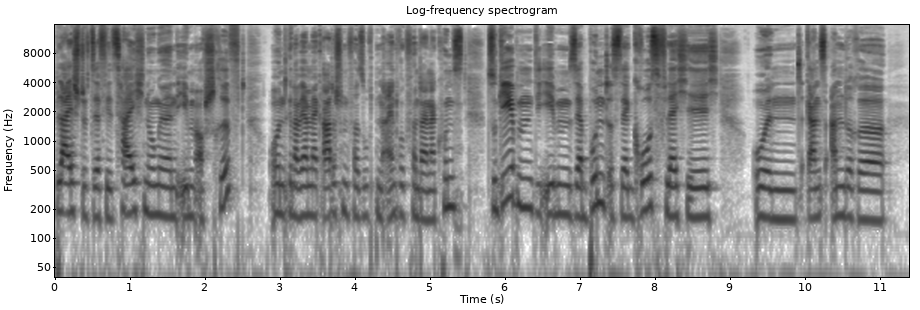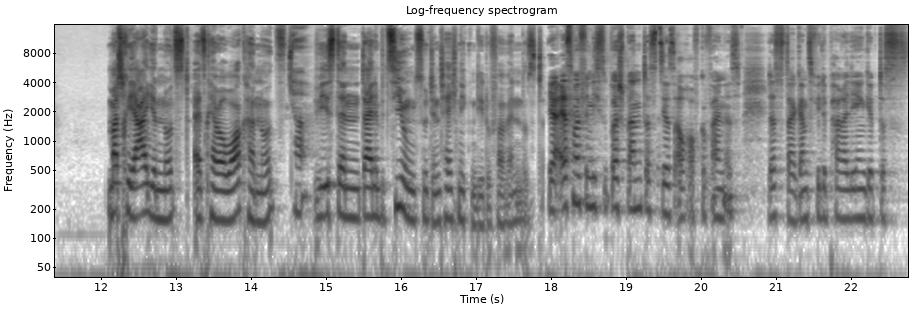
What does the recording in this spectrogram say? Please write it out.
Bleistift, sehr viel Zeichnungen, eben auch Schrift. Und genau, wir haben ja gerade schon versucht, einen Eindruck von deiner Kunst zu geben, die eben sehr bunt ist, sehr großflächig und ganz andere Materialien nutzt, als Kara Walker nutzt. Ja. Wie ist denn deine Beziehung zu den Techniken, die du verwendest? Ja, erstmal finde ich super spannend, dass dir das auch aufgefallen ist, dass es da ganz viele Parallelen gibt. Das,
